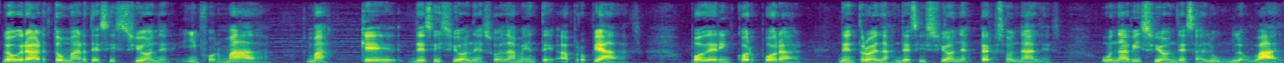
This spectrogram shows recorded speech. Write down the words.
Lograr tomar decisiones informadas, más que decisiones solamente apropiadas. Poder incorporar dentro de las decisiones personales una visión de salud global,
